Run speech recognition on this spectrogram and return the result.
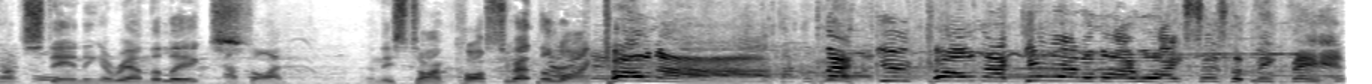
outstanding around the legs. Outside. And this time costs you at the line. Colner! Matthew Colner, get out of my way, says the big man.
